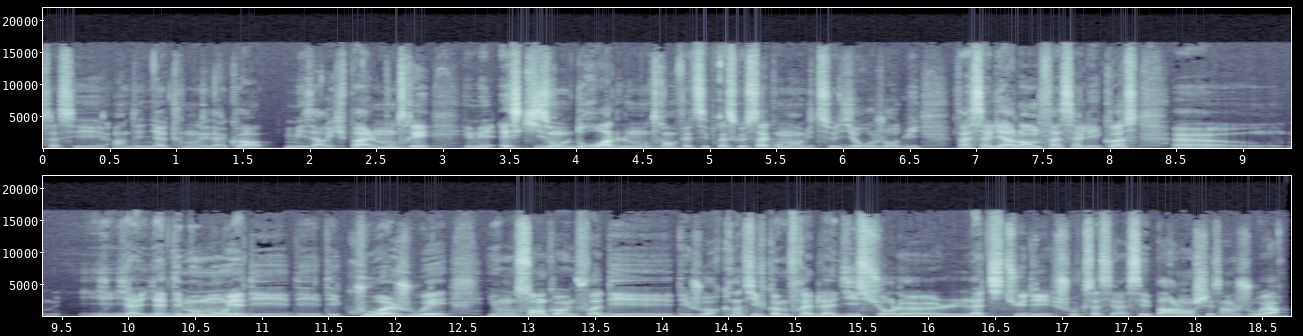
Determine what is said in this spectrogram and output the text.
Ça, c'est indéniable, tout le monde est d'accord, mais ils n'arrivent pas à le montrer. Et mais est-ce qu'ils ont le droit de le montrer En fait, c'est presque ça qu'on a envie de se dire aujourd'hui. Face à l'Irlande, face à l'Écosse, euh, il y, a des moments où il y a des, coups à jouer et on sent encore une fois des, joueurs craintifs, comme Fred l'a dit sur l'attitude, et je trouve que ça c'est assez parlant chez un joueur.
